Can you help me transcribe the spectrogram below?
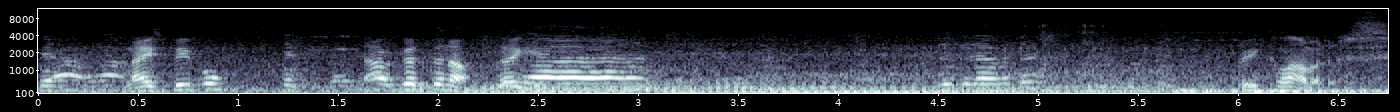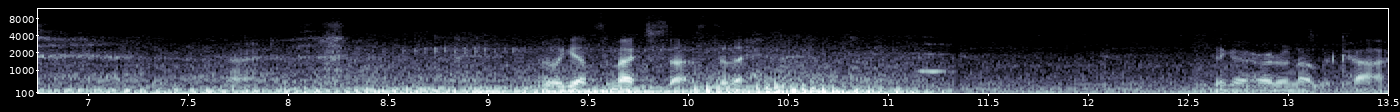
yeah, yeah. Nice people. Yeah. Oh, good to know. Thank you. Three kilometers? Three kilometers. Really getting some exercise today. I think I heard another cock.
